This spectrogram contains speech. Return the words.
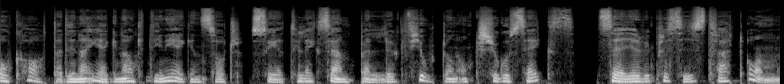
och hata dina egna och din egen sort, se till exempel Luk 14 och 26, säger vi precis tvärtom.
